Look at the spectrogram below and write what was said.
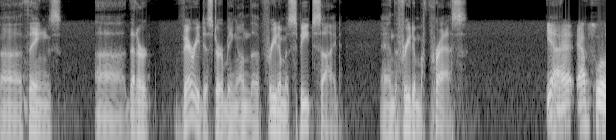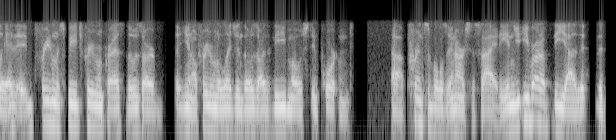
uh, things uh, that are very disturbing on the freedom of speech side and the freedom of press. Yeah, absolutely. I- Freedom of speech, freedom of press, those are you know freedom of religion. Those are the most important uh, principles in our society. And you, you brought up the, uh, the the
